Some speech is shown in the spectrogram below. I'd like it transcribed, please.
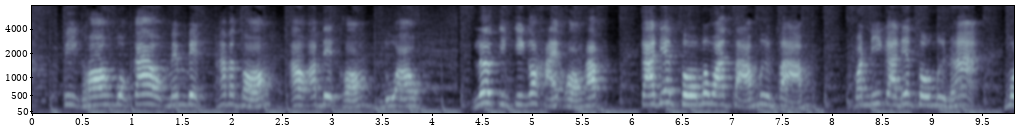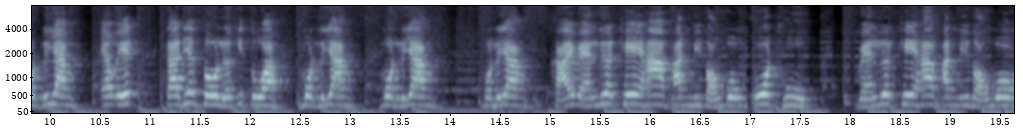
5ปีกทองบวก9เมมเบ็ด5,200เอาอัปเดตของดูเอา เลิกจริง ๆ ก็ขายของครับ การเดียนโซเมื่อวาน 33,000วันนี้การเดียนโซ15,000หมดหรือยัง LS การเดียนโซเหลือกี่ตัว หมดหรือยัง หมดหรือยัง หมดหรือยัง ขายแหวนเลือดเค5,000 มี 2 วง โคตรถูก แหวนเลือดเค5,000 มี 2 วง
